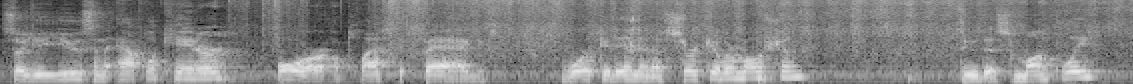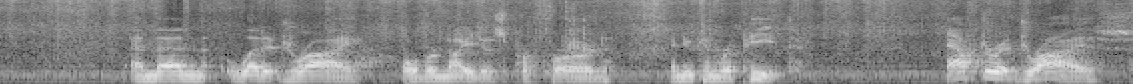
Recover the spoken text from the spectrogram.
So you use an applicator or a plastic bag, work it in in a circular motion, do this monthly, and then let it dry overnight is preferred, and you can repeat. After it dries,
